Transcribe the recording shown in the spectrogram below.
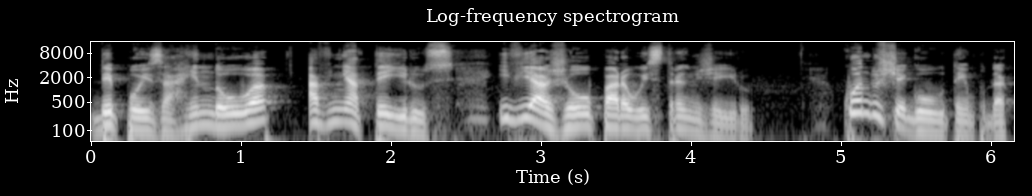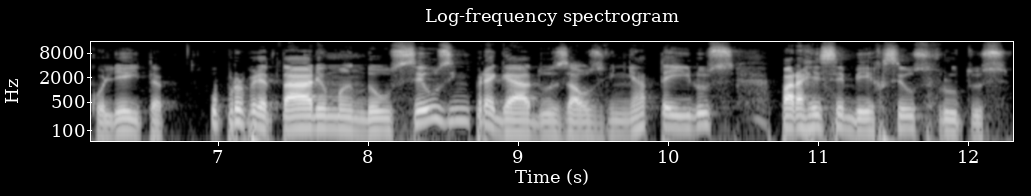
Depois arrendou-a a vinhateiros e viajou para o estrangeiro. Quando chegou o tempo da colheita, o proprietário mandou seus empregados aos vinhateiros para receber seus frutos.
